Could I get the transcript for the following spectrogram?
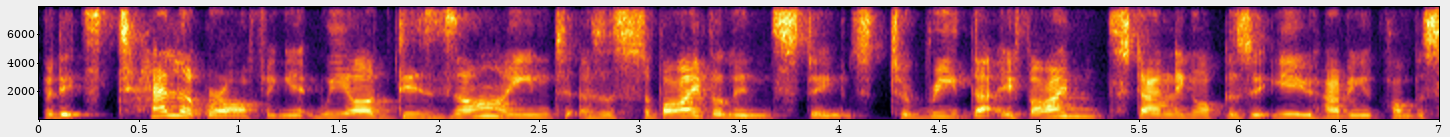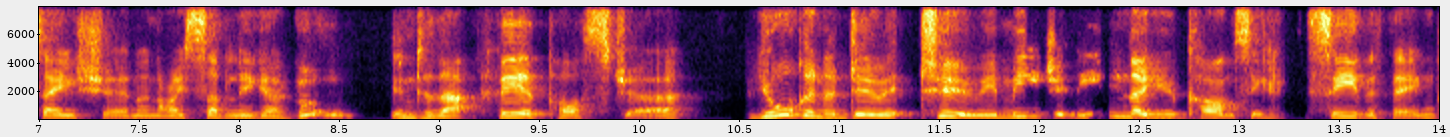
but it's telegraphing it. We are designed as a survival instinct to read that. If i'm standing opposite you having a conversation and i suddenly go into that fear posture you're going to do it too immediately, even though you can't see see the thing.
